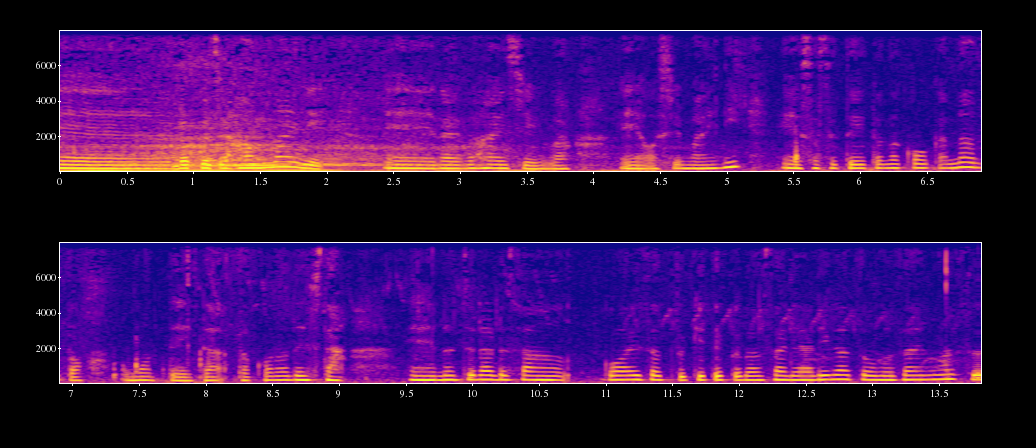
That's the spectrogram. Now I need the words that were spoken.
えー、6時半前に、えー、ライブ配信は、えー、おしまいに、えさせていただこうかなと思っていたところでした、えナチュラルさんご挨拶来てくださりありがとうございます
